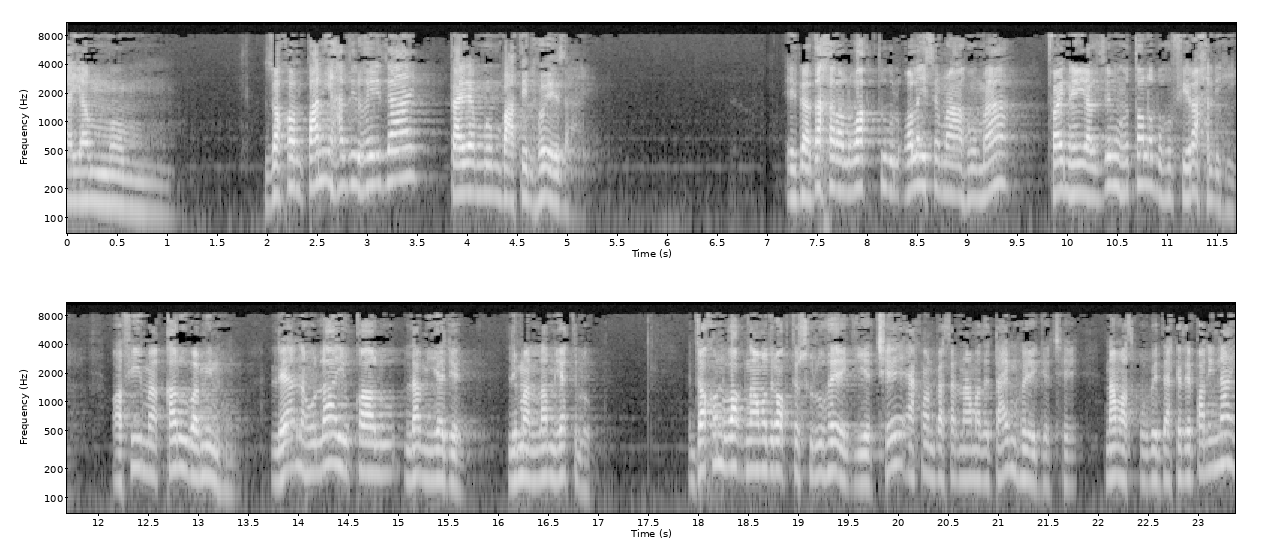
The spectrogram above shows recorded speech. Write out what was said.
তাইয়াম্মুম যখন পানি হাজির হয়ে যায় তাইয়াম্মুম বাতিল হয়ে যায়। এদা দেখার আল ওয়াক্তুল ওলাইসে মাহু মা ফাইন আলজিমহু তলবহু ফি রাহলিহি অফিমা মিনহু যখন ওয়াক নামাজের রক্ত শুরু হয়ে গিয়েছে, এখন বেচার নামাজের টাইম হয়ে গেছে, নামাজ পড়বে দেখে যে পানি নাই।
